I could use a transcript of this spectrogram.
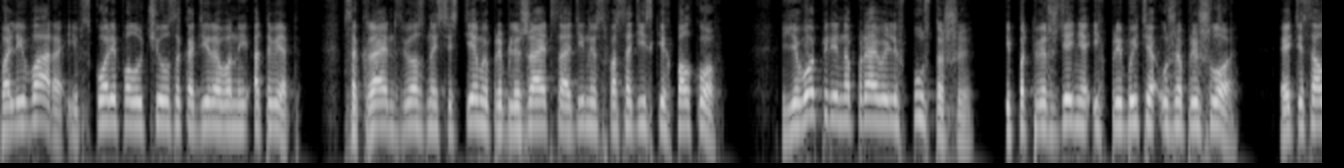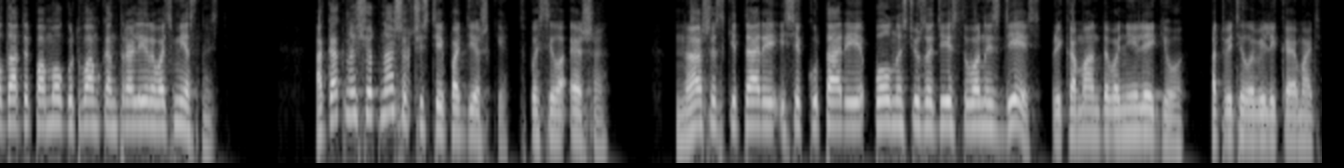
Боливара и вскоре получил закодированный ответ. С окраин звездной системы приближается один из фасадийских полков. Его перенаправили в пустоши, и подтверждение их прибытия уже пришло. Эти солдаты помогут вам контролировать местность. «А как насчет наших частей поддержки?» — спросила Эша. «Наши скитарии и секутарии полностью задействованы здесь, при командовании Легио», — ответила Великая Мать.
